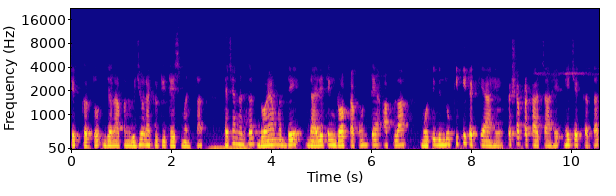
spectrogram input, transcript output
चेक करतो, ज्याला आपण व्हिज्युअल ॲक्युटी टेस्ट म्हणतात. त्याच्यानंतर डोळ्यामध्ये डायलेटिंग ड्रॉप टाकून ते आपला मोतीबिंदू किती टक्के आहे, कशा प्रकारचा आहे, हे चेक करतात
